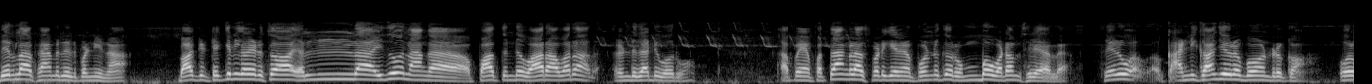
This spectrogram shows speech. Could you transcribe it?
பிர்லா ஃபேமிலியில் பண்ணினா பாக்கி டெக்னிக்கல் எடுத்தோ எல்லா இதுவும் நாங்கள் பார்த்துட்டு வாரம் வாரம் ரெண்டு தாட்டி வருவோம். அப்போ என் பத்தாம் கிளாஸ் படிக்கிற என் பொண்ணுக்கு ரொம்ப உடம்பு சரியாயில்ல சரி அன்னைக்கு காஞ்சிபுரம் போகணுன்னு இருக்கோம். ஒரு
